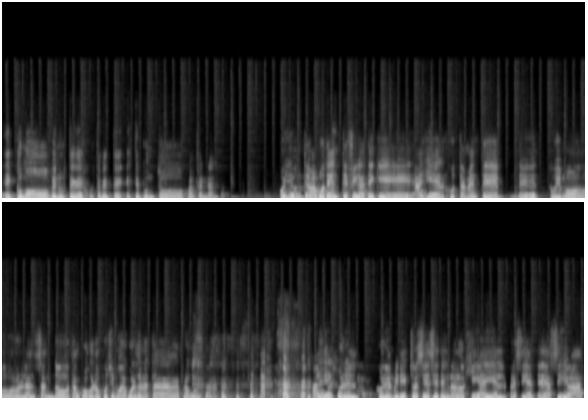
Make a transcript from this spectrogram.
Eh, ¿Cómo ven ustedes justamente este punto, Juan Fernando? Oye, un tema potente, fíjate que eh, ayer justamente eh, estuvimos lanzando, tampoco nos pusimos de acuerdo en esta pregunta. ayer con el, con el ministro de Ciencia y Tecnología y el presidente de ASIVA,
